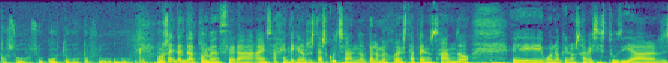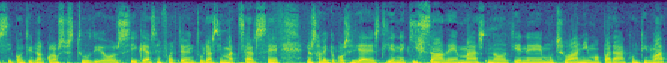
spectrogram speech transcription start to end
por su, su gusto, por su, Vamos a intentar convencer a, esa gente que nos está escuchando, que a lo mejor está pensando, eh, bueno, que no sabe si estudiar, si continuar con los estudios, si quedarse en Fuerteventura, si marcharse, no sabe qué posibilidades tiene, quizá además no tiene mucho ánimo para continuar.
